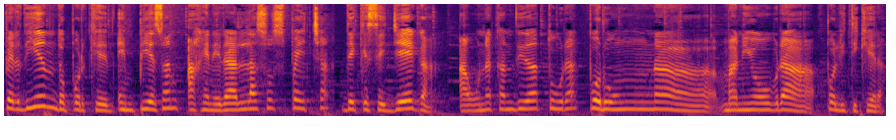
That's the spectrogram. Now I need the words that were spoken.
perdiendo porque empiezan a generar la sospecha de que se llega a una candidatura por una maniobra politiquera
